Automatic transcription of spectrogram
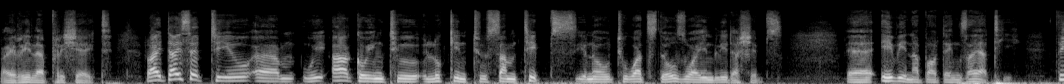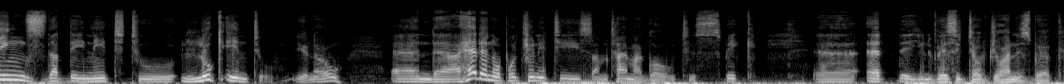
I really appreciate. Right, I said to you, um, we are going to look into some tips, you know, towards those who are in leaderships, uh, even about anxiety, things that they need to look into, you know. And uh, I had an opportunity some time ago to speak uh, at the University of Johannesburg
